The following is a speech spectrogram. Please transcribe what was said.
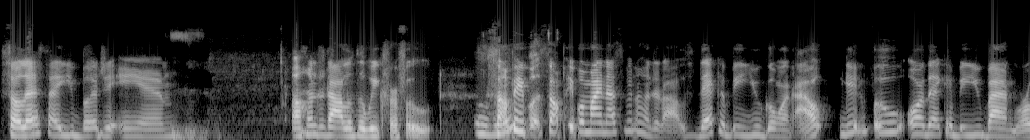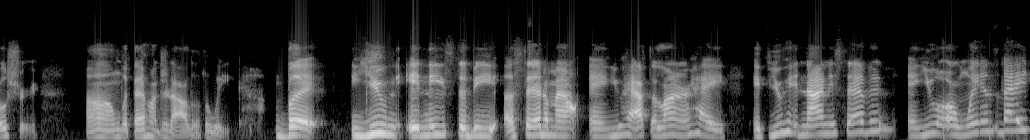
so let's say you budget in a hundred dollars a week for food Mm-hmm. Some people, some people might not spend a hundred dollars. That could be you going out getting food, or that could be you buying grocery, um, with that hundred dollars a week. But you, it needs to be a set amount, and you have to learn. Hey, if you hit ninety seven and you are on Wednesday,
